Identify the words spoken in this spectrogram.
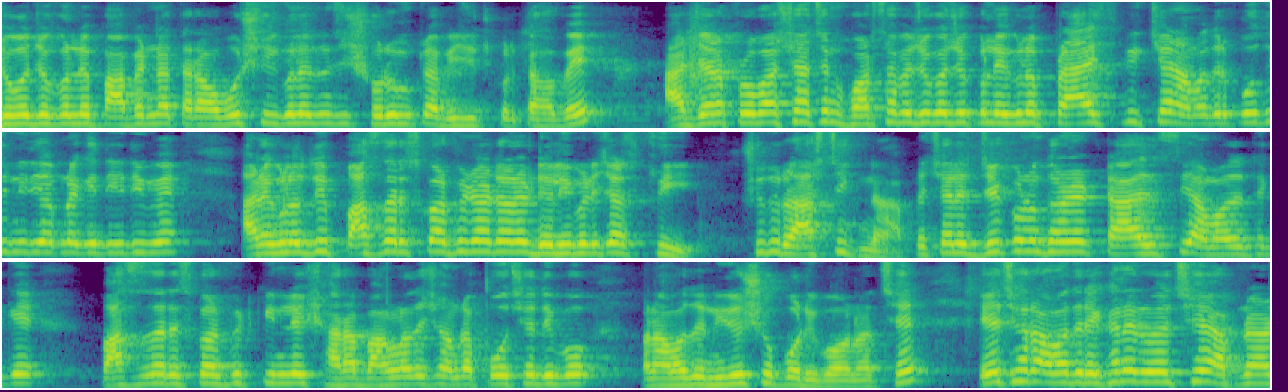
যোগাযোগ করলে পাবেন না, তারা অবশ্যই ইগোল এজেন্সি শোরুমটা ভিজিট করতে হবে। আর যারা প্রবাসী আছেন হোয়াটসঅ্যাপে যোগাযোগ করলে এগুলো প্রাইস পিকচার আমাদের প্রতিনিধি আপনাকে দিয়ে দিবে। আর এগুলো যদি পাঁচ হাজার স্কোয়ার ফিট হয়, তাহলে ডেলিভারি চার্জ ফ্রি শুধু রাস্টিক না, আপনি চাইলে যে কোনো ধরনের টাইলসই আমাদের থেকে পাঁচ হাজার স্কোয়ার ফিট কিনলে সারা বাংলাদেশে আমরা পৌঁছে দিব, কারণ আমাদের নিজস্ব পরিবহন আছে। এছাড়া আমাদের এখানে রয়েছে আপনার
